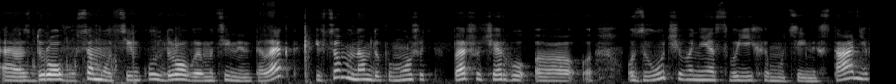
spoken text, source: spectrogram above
е, здорову самооцінку, здоровий емоційний інтелект, і в цьому нам допоможуть в першу чергу е, озвучування своїх емоційних станів,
